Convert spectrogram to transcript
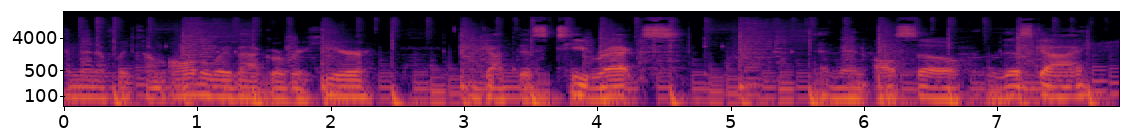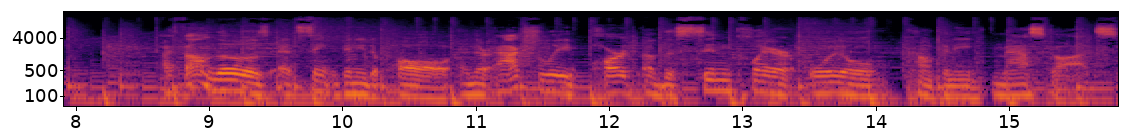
And then if we come all the way back over here, got this T-Rex, and then also this guy. I found those at St. Vinny de Paul, and they're actually part of the Sinclair Oil Company mascots.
